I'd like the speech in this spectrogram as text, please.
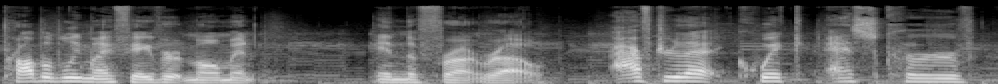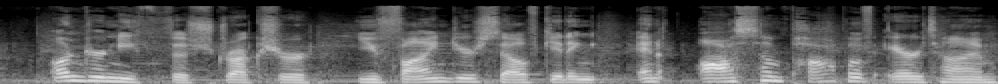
probably my favorite moment in the front row. After that quick S curve underneath the structure, you find yourself getting an awesome pop of airtime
